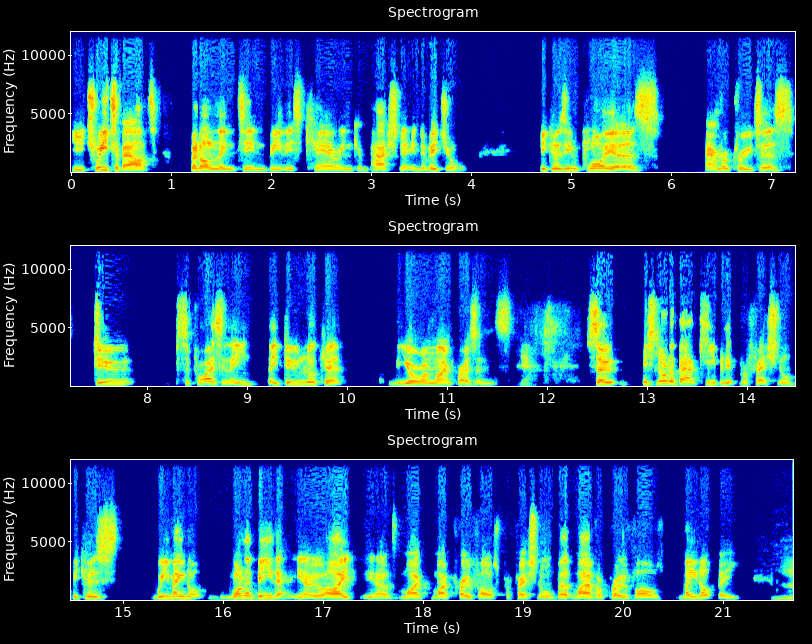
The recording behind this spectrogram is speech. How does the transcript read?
you tweet about but on linkedin be this caring compassionate individual. Because employers and recruiters do surprisingly they do look at your online presence. Yeah. So it's not about keeping it professional because we may not want to be there. You know i you know my my profile's professional but my other profiles may not be mm-hmm.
